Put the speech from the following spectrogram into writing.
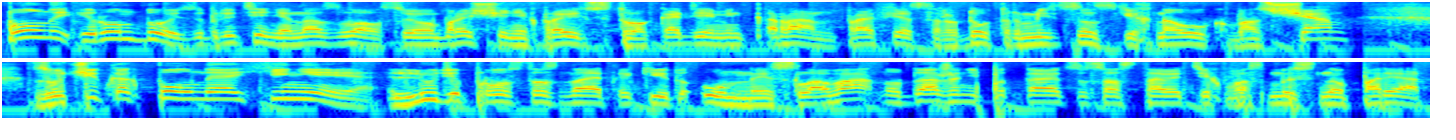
Полной ерундой изобретение назвал в своем обращении к правительству академик РАН, профессор, доктор медицинских наук Масчан, славян, звучит как полная ахинея. Люди просто знают какие-то умные слова, но даже не пытаются составить их в осмысленном порядке.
